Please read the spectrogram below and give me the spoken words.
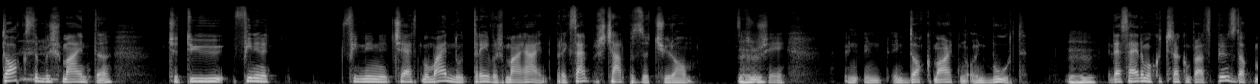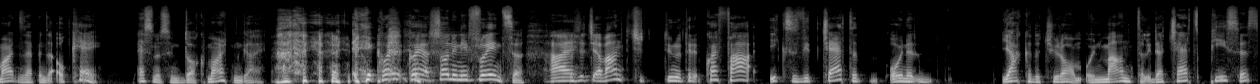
da beschmeinte, che tu fin in fin in un cert moment nu trevas mai ein. Per esempio, scharpes da Churom. So Mhm. c'è un, un, un Doc Martin o un boot. Mhm. E da sai mo che ci ha comprato prima Doc Martin, sai pensa, ok, essen è un Doc Martin guy. e qua qua è solo un'influenza. Ah, E se ci avanti, tu non qua fa X vi certe o una jacca da Churom o un mantel, e da certs pieces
